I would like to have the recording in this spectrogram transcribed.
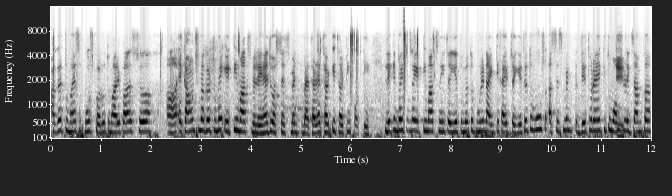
अगर तुम्हें सपोज़ करो तुम्हारे पास अकाउंट्स में अगर तुम्हें 80 मार्क्स मिले हैं जो असेसमेंट मेथड है 30 30 40 लेकिन भाई तुम्हें 80 मार्क्स नहीं चाहिए तुम्हें तो पूरे 95 चाहिए थे तो वो असेसमेंट दे तो रहे हैं कि तुम ऑप्शनल एग्ज़ाम का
